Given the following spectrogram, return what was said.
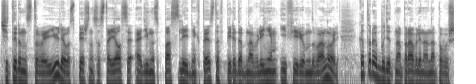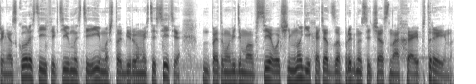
14 июля успешно состоялся один из последних тестов перед обновлением эфириум 2.0, которое будет направлено на повышение скорости, эффективности и масштабируемости сети. Поэтому, видимо, все, очень многие хотят запрыгнуть сейчас на hype train.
